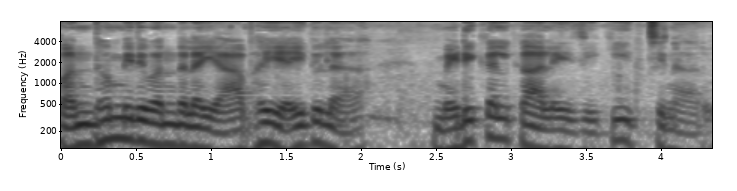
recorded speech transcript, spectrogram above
పంతొమ్మిది వందల యాభై ఐదుల మెడికల్ కాలేజీకి ఇచ్చినారు.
